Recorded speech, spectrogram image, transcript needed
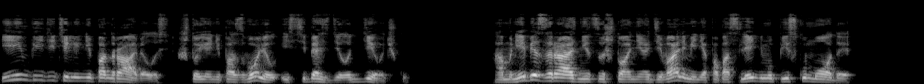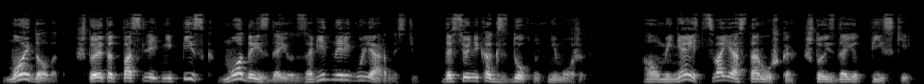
Им, видите ли, не понравилось, что я не позволил из себя сделать девочку. А мне без разницы, что они одевали меня по последнему писку моды. Мой довод, что этот последний писк мода издает завидной регулярностью, да все никак сдохнуть не может. А у меня есть своя старушка, что издает писки,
